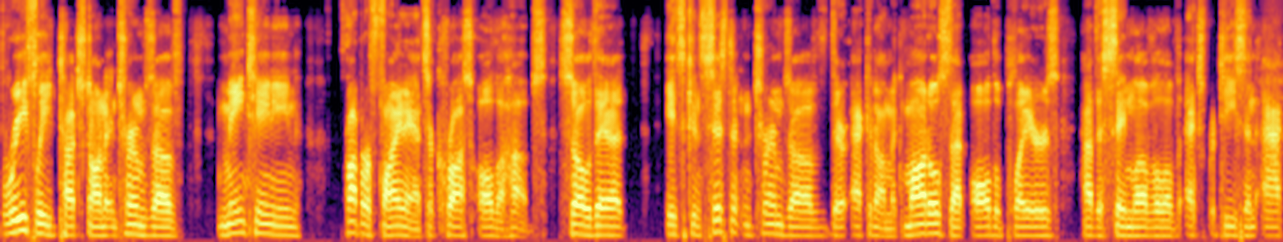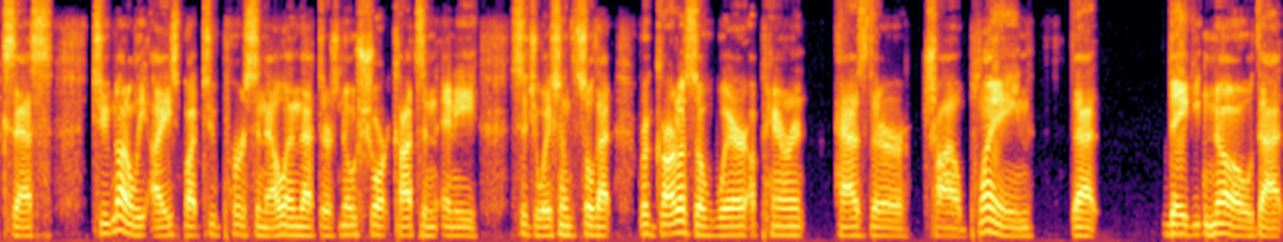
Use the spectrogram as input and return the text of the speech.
briefly touched on it in terms of maintaining – proper finance across all the hubs so that it's consistent in terms of their economic models that all the players have the same level of expertise and access to not only ice but to personnel and that there's no shortcuts in any situation. So that regardless of where a parent has their child playing that they know that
